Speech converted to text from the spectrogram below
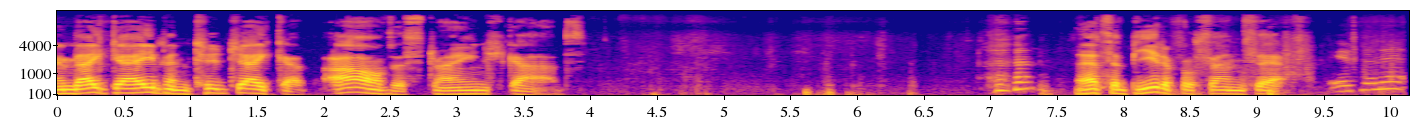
And they gave unto Jacob all the strange gods. That's a beautiful sunset. isn't it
